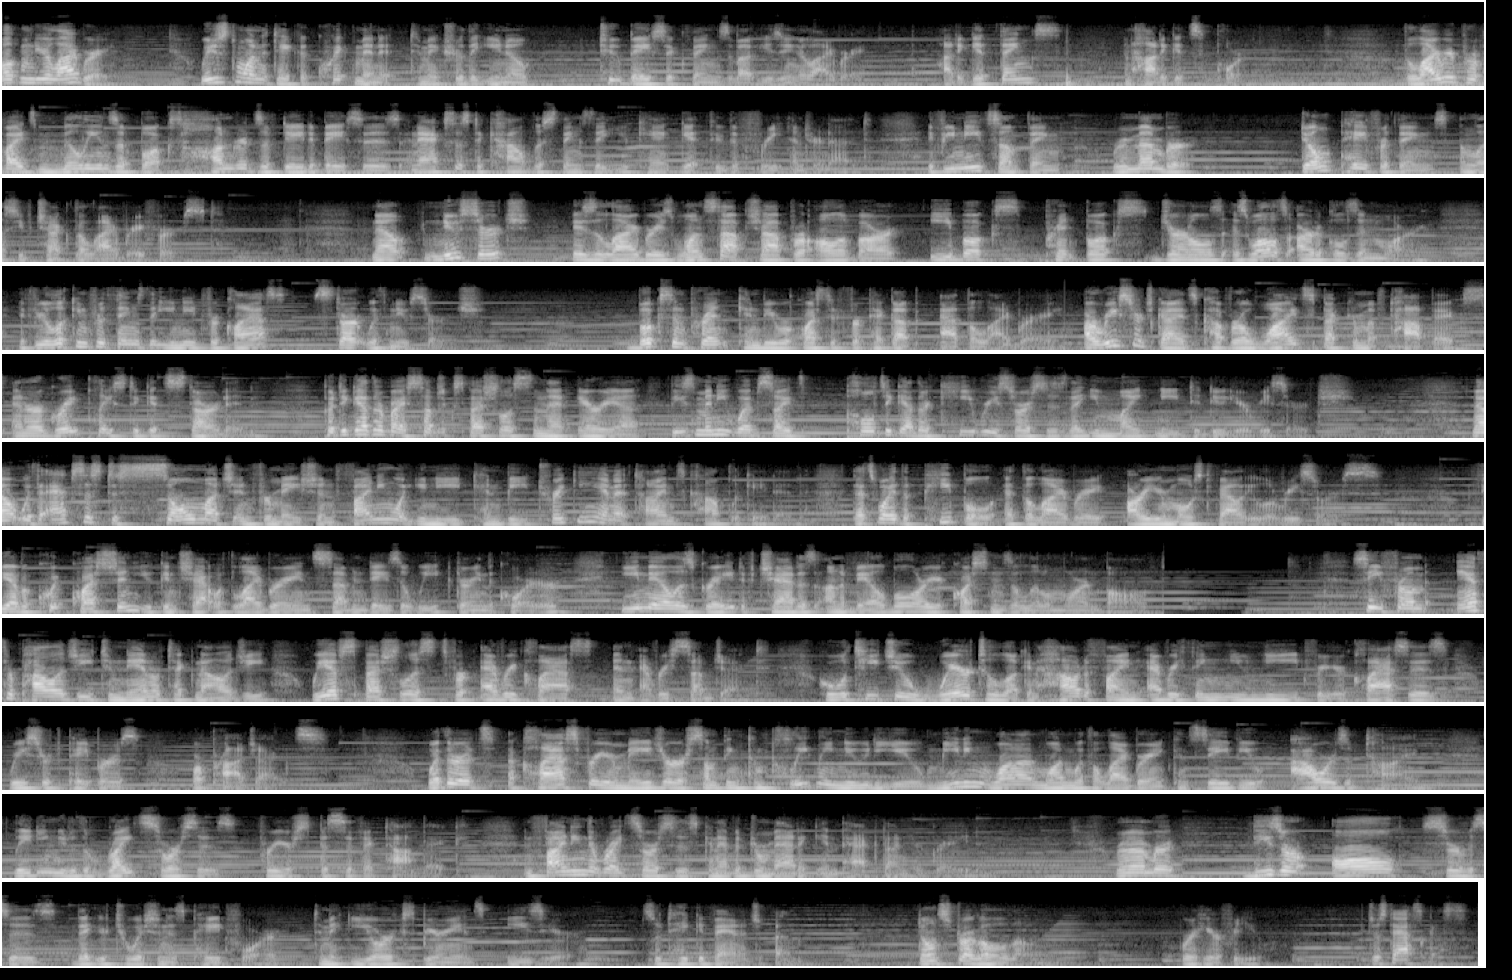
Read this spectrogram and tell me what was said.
Welcome to your library. We just want to take a quick minute to make sure that you know two basic things about using your library. How to get things and how to get support. The library provides millions of books, hundreds of databases, and access to countless things that you can't get through the free internet. If you need something, remember, don't pay for things unless you've checked the library first. Now, New Search is the library's one-stop shop for all of our ebooks, print books, journals, as well as articles and more. If you're looking for things that you need for class, start with New Search. Books in print can be requested for pickup at the library. Our research guides cover a wide spectrum of topics and are a great place to get started. Put together by subject specialists in that area, these many websites pull together key resources that you might need to do your research. Now, with access to so much information, finding what you need can be tricky and at times complicated. That's why the people at the library are your most valuable resource. If you have a quick question, you can chat with librarians seven days a week during the quarter. Email is great if chat is unavailable or your question is a little more involved. See, from anthropology to nanotechnology, we have specialists for every class and every subject who will teach you where to look and how to find everything you need for your classes, research papers, or projects. Whether it's a class for your major or something completely new to you, meeting one-on-one with a librarian can save you hours of time, leading you to the right sources for your specific topic. And finding the right sources can have a dramatic impact on your grade. Remember, these are all services that your tuition is paid for to make your experience easier. So take advantage of them. Don't struggle alone. We're here for you. Just ask us.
